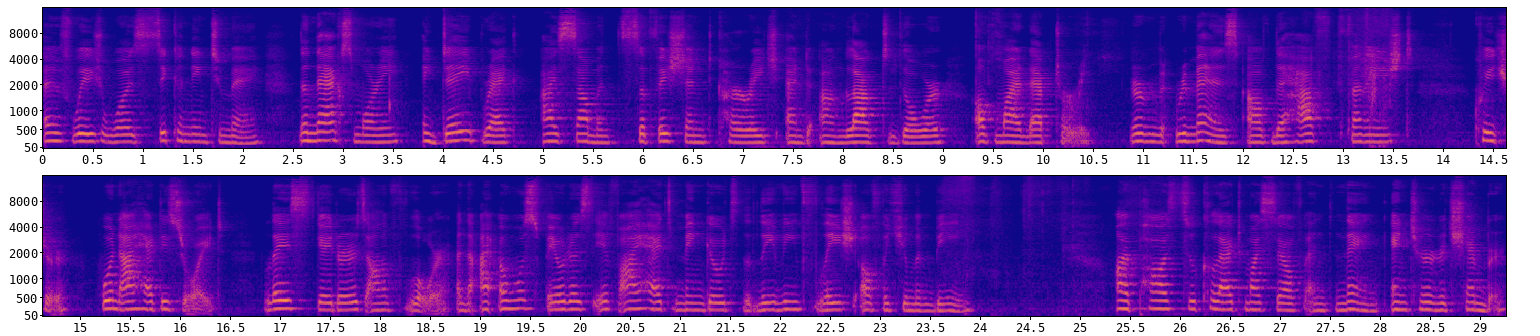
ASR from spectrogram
of which was sickening to me. The next morning, at daybreak, I summoned sufficient courage and unlocked the door of my laboratory. The remains of the half finished creature whom I had destroyed lay scattered on the floor, and I almost felt as if I had mangled the living flesh of a human being. I paused to collect myself and then entered the chamber.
